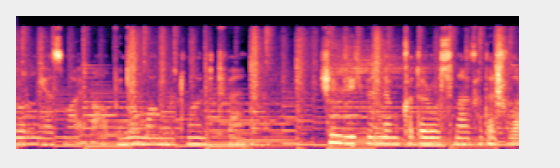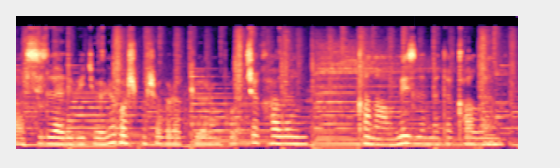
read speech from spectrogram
yorum yazmayı ve abone olmayı unutmayın lütfen. Şimdilik benden bu kadar olsun arkadaşlar. Sizleri videoyla baş başa bırakıyorum. Hoşça kalın. Kanalımı izlemede kalın.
